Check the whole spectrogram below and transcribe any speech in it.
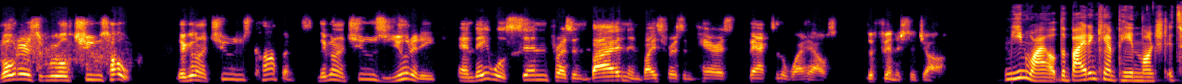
voters will choose hope. They're going to choose competence. They're going to choose unity, and they will send President Biden and Vice President Harris back to the White House to finish the job. Meanwhile, the Biden campaign launched its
